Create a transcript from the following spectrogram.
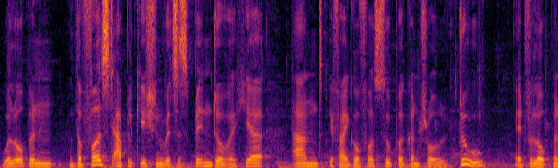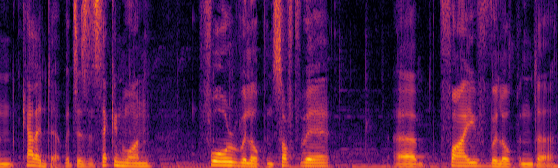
will open the first application which is pinned over here and if I go for Super Control 2 it will open calendar which is the second one. 4 will open software uh, 5 will open the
